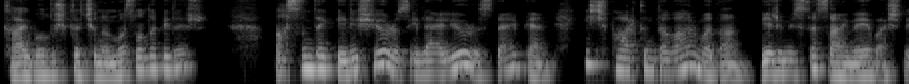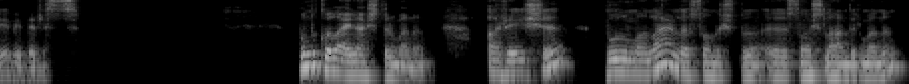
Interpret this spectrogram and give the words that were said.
kayboluş kaçınılmaz olabilir. Aslında gelişiyoruz, ilerliyoruz derken hiç farkında varmadan yerimizde saymaya başlayabiliriz. Bunu kolaylaştırmanın, arayışı bulmalarla sonuçlu, e, sonuçlandırmanın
